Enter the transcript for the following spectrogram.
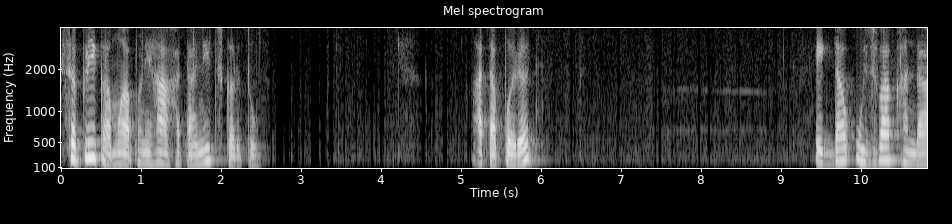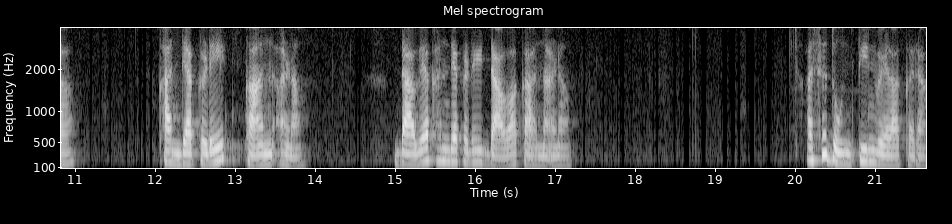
सगळी कामं आपण ह्या हातानेच करतो. आता परत. एकदा उजवा खांदा खांद्याकडे कान आणा. डाव्या खांद्याकडे डावा कान आणा. असं दोन तीन वेळा करा.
